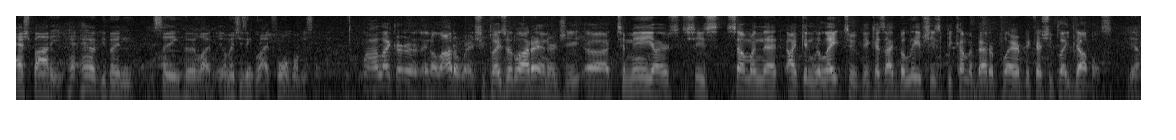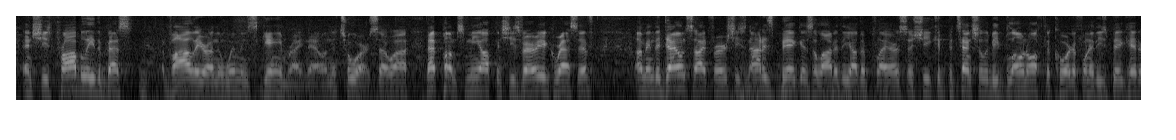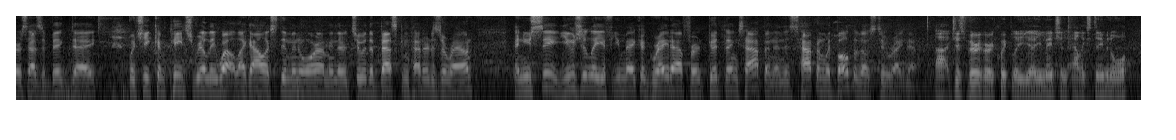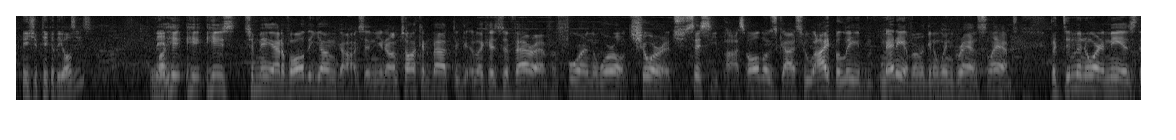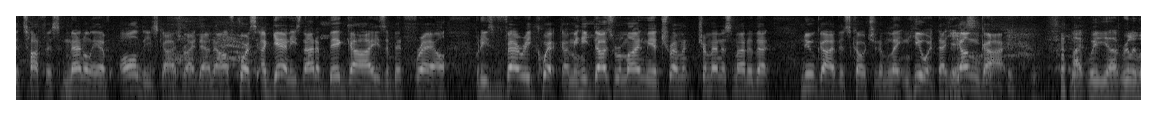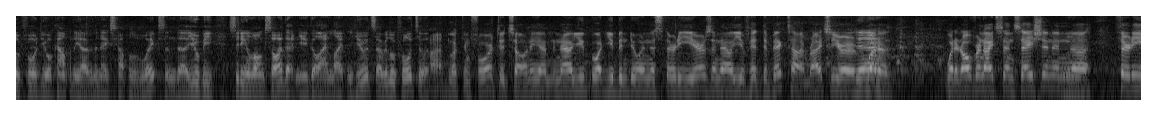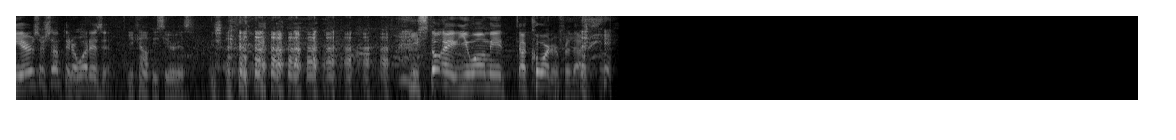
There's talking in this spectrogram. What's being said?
Ash Barty, how, how have you been seeing her lately? I mean, she's in great form, obviously. Well, I like her in a lot of ways. She plays with a lot of energy. Uh, to me, uh, she's someone that I can relate to because I believe she's become a better player because she played doubles. Yeah. And she's probably the best volleyer on the women's game right now on the tour. So uh, that pumps me up, and she's very aggressive. I mean, the downside for her, she's not as big as a lot of the other players, so she could potentially be blown off the court if one of these big hitters has a big day. But she competes really well, like Alex de I mean, they're two of the best competitors around. And you see, usually if you make a great effort, good things happen. And it's happened with both of those two right now. Uh, just very, very quickly, uh, you mentioned Alex de Minaur. He's your pick of the Aussies? Well, he, he, he's, to me, out of all the young guys, and, you know, I'm talking about the, like a Zverev, a four in the world, Coric, Tsitsipas, all those guys who I believe many of them are going to win Grand Slams. But de Minaur to me is the toughest mentally of all these guys right now. Now, of course, again, he's not a big guy. He's a bit frail, but he's very quick. I mean, he does remind me a trem tremendous amount of that new guy that's coaching him, Lleyton Hewitt, that yes. young guy. Mate, we uh, really look forward to your company over the next couple of weeks, and uh, you'll be sitting alongside that new guy in Lleyton Hewitt, so we look forward to it. I'm looking forward to it, Tony. And now you, what you've been doing this 30 years, and now you've hit the big time, right? So you're yeah. what a what an overnight sensation in mm. uh, 30 years or something, or what is it? You can't be serious. you stole. Hey, you owe me a quarter for that.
